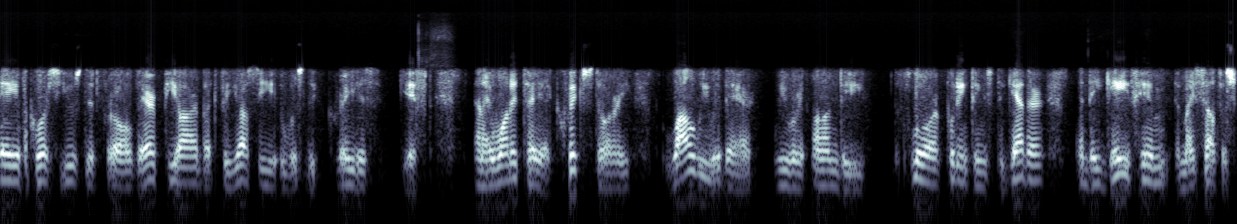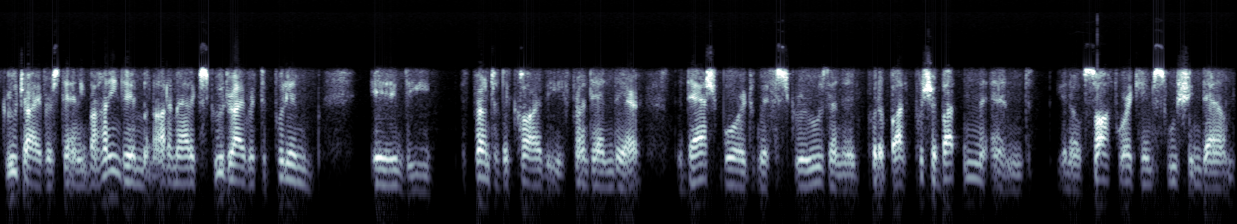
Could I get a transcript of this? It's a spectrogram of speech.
they, of course, used it for all their PR, but for Yossi, it was the greatest gift. And I want to tell you a quick story. While we were there, we were on the floor putting things together, and they gave him and myself a screwdriver standing behind him, an automatic screwdriver to put in, in the front of the car, the front end there, the dashboard with screws, and then put a but- push a button, and you know software came swooshing down,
